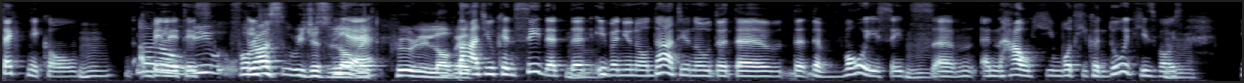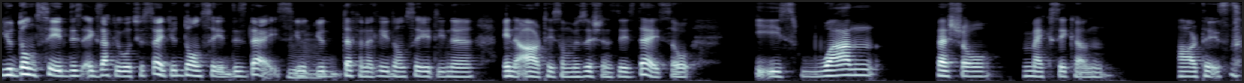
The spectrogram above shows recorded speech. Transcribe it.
technical Mhm. abilities. No, no, for It- us, we just love Yeah. it. Purely love it. but you can see that that Mhm. even you know that you know the the the, the voice it's um and how he what he can do with his voice you don't see it this exactly what you said you don't see it these days you you definitely don't see it in a in artists or musicians these days so he is one special mexican artist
